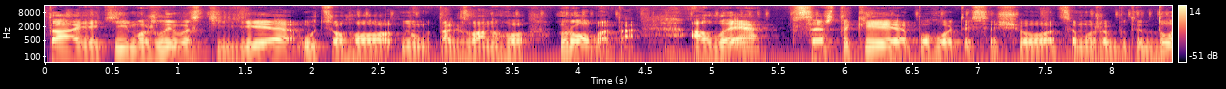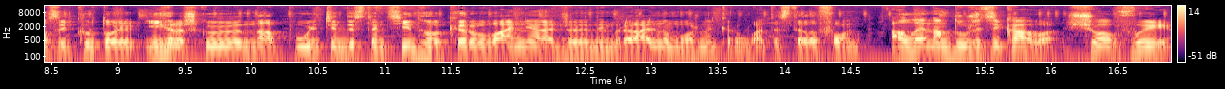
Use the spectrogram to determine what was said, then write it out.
та які можливості є у цього ну так званого робота. Але все ж таки погодьтеся, що це може бути досить крутою іграшкою на пульті дистанційного керування, адже ним реально можна керувати з телефону. Але нам дуже цікаво, що ви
